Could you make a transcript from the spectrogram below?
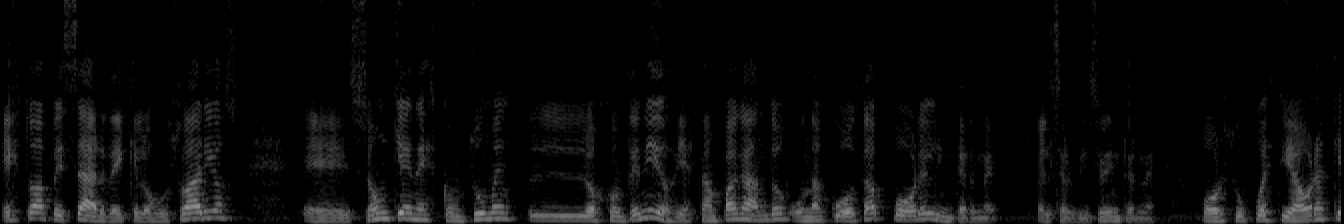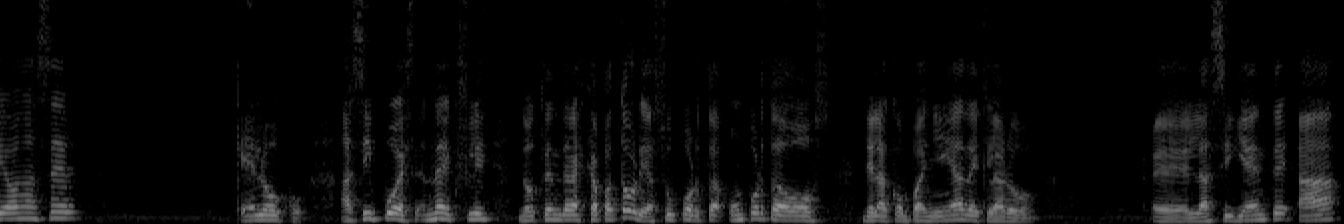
Esto a pesar de que los usuarios eh, son quienes consumen los contenidos y están pagando una cuota por el Internet, el servicio de Internet. Por supuesto, ¿y ahora qué van a hacer? ¡Qué loco! Así pues, Netflix no tendrá escapatoria. Su un portavoz de la compañía declaró eh, la siguiente a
